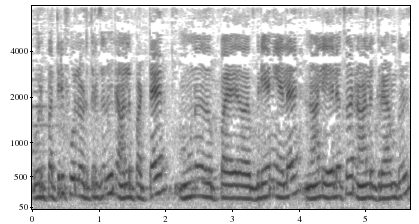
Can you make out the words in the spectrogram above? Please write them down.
ஒரு பத்திரி ஃபூல் எடுத்திருக்குது நாலு பட்டை மூணு ப- பிரியாணி இலை நாலு ஏலக்காய் நாலு கிராம்பு.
